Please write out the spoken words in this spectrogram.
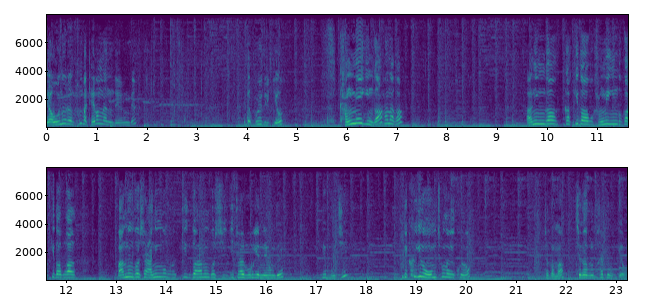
야 오늘은 통발 대박 났는데요 형들? 일단 보여드릴게요. 강맥인가 하나가? 아닌가 같기도 하고 강맥인 것 같기도 하고 아, 맞는 것이 아닌 것 같기도 하는 것이 이게 잘 모르겠네요 형들. 이게 뭐지? 근데 크기는 엄청나게 커요. 잠깐만 제가 좀 살펴볼게요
